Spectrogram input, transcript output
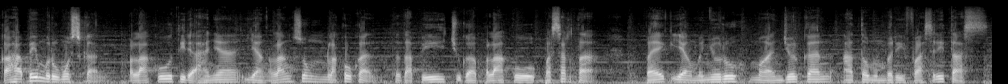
KHP merumuskan pelaku tidak hanya yang langsung melakukan tetapi juga pelaku peserta baik yang menyuruh, menganjurkan atau memberi fasilitas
